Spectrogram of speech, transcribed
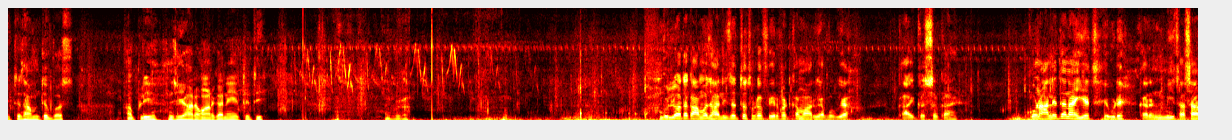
इथे थांबते बस. आपली जी आर मार्गाने येते ती. बघा. बोललो आता कामं झाली तर तर थोडं फेरफटका मारूया बघूया. काय कसं काय? कोण आले तर नाही आहेत एवढे कारण मीच असा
